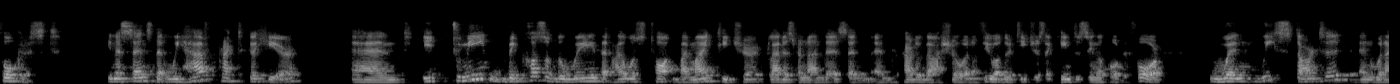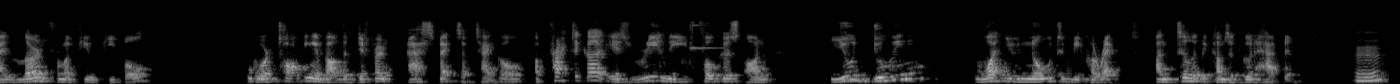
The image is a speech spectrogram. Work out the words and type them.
focused in a sense that we have Practica here. And it, to me, because of the way that I was taught by my teacher, Gladys Fernandez and, and Ricardo Gasho and a few other teachers that came to Singapore before, when we started and when I learned from a few people who were talking about the different aspects of tango, a practica is really focused on you doing what you know to be correct until it becomes a good habit. Mhm.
